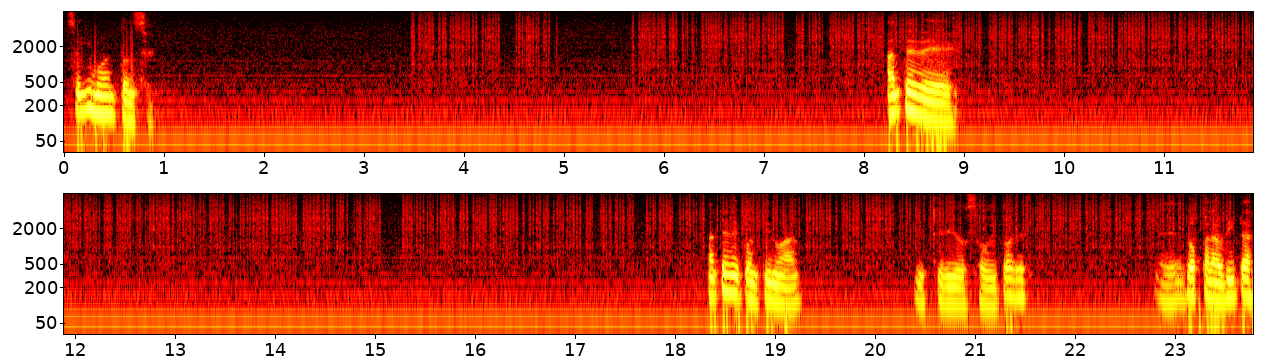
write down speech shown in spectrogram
Seguimos entonces. Antes de Antes de continuar, mis queridos auditores, eh, dos palabritas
